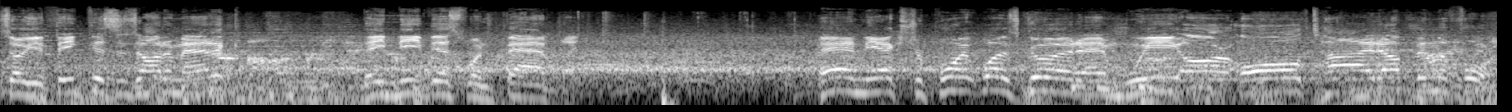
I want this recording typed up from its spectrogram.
So you think this is automatic? They need this one badly. And the extra point was good, and we are all tied up in the fourth.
